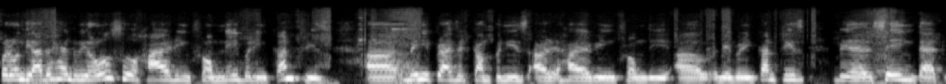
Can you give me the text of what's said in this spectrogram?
but on the other hand, we are also hiring from neighboring countries. Uh, many private companies are hiring from the uh, neighboring countries, uh, saying that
